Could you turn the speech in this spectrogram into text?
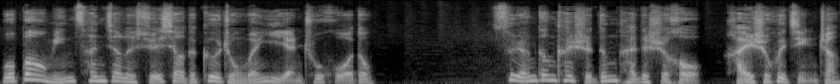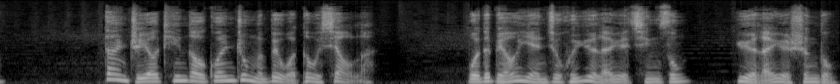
我报名参加了学校的各种文艺演出活动。虽然刚开始登台的时候还是会紧张，但只要听到观众们被我逗笑了，我的表演就会越来越轻松，越来越生动。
